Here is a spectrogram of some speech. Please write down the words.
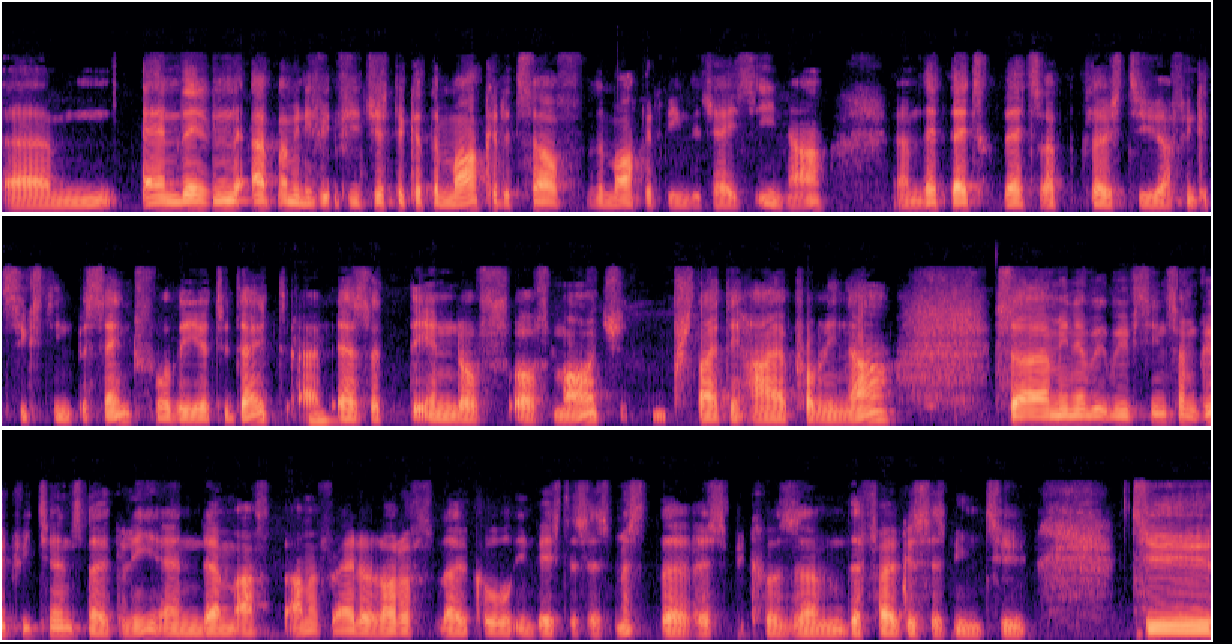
Um, and then, uh, I mean, if, if, you just look at the market itself, the market being the JSE now, um, that that's that's up close to I think it's 16% for the year to date, uh, mm. as at the end of of March, slightly higher probably now. So, I mean, we've seen some good returns locally, and um, I'm afraid a lot of local investors has missed those because um, the focus has been to to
